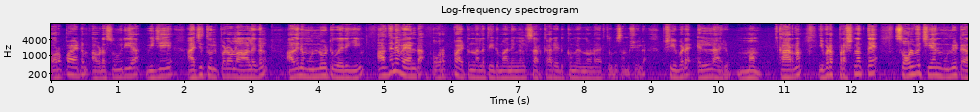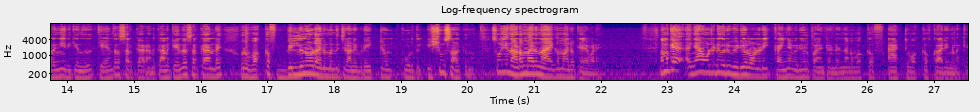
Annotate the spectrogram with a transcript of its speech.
ഉറപ്പായിട്ടും അവിടെ സൂര്യ വിജയ് അജിത് ഉൾപ്പെടെയുള്ള ആളുകൾ അതിന് മുന്നോട്ട് വരികയും അതിന് വേണ്ട ഉറപ്പായിട്ടും നല്ല തീരുമാനങ്ങൾ സർക്കാർ എടുക്കും എന്നുള്ള ഒരു സംശയമില്ല. പക്ഷെ ഇവിടെ എല്ലാവരും മം. കാരണം ഇവിടെ പ്രശ്നത്തെ സോൾവ് ചെയ്യാൻ മുന്നിട്ട് ഇറങ്ങിയിരിക്കുന്നത് കേന്ദ്ര സർക്കാരാണ്. കാരണം കേന്ദ്ര സർക്കാരിന്റെ ഒരു വക്കഫ് ബില്ലിനോടനുബന്ധിച്ചാണ് ഇവിടെ ഏറ്റവും കൂടുതൽ ഇഷ്യൂസ് ആക്കുന്നത്. സോ ഈ നടന്മാരും നായകന്മാരൊക്കെ എവിടെ? നമുക്ക് ഞാൻ ഓൾറെഡി ഒരു വീഡിയോ ഓൾറെഡി കഴിഞ്ഞ വീഡിയോയിൽ പറഞ്ഞിട്ടുണ്ട് എന്താണ് work of act work of കാര്യങ്ങളൊക്കെ.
